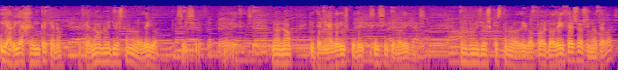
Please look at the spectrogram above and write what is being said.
Y había gente que no. Decía, no, no, yo esto no lo digo. Sí, sí, lo dices. No, no. Y tenía que discutir. Sí, sí, que lo digas. No, no, yo es que esto no lo digo. Pues lo dices o si no te vas.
